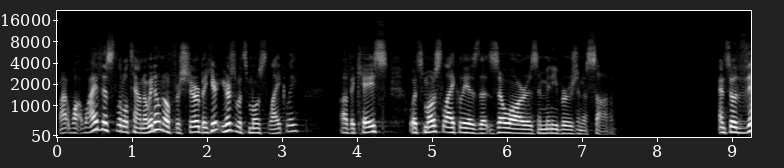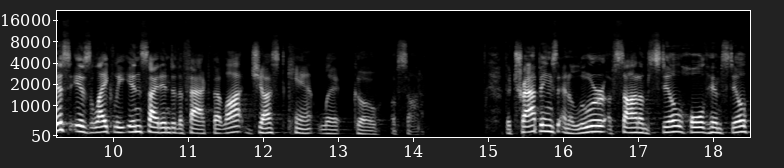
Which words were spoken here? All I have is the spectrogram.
Why, why, why, this little town? Now, we don't know for sure, but here, here's what's most likely of the case. What's most likely is that Zoar is a mini version of Sodom. And so, this is likely insight into the fact that Lot just can't let go of Sodom. The trappings and allure of Sodom still hold him, still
